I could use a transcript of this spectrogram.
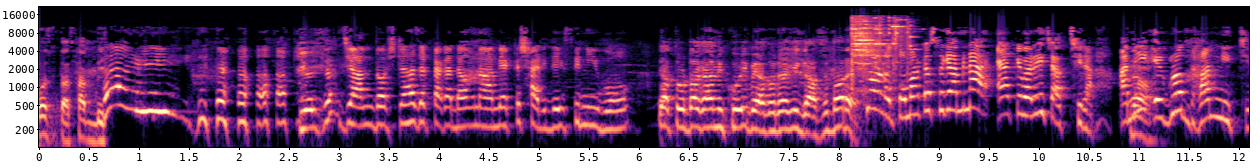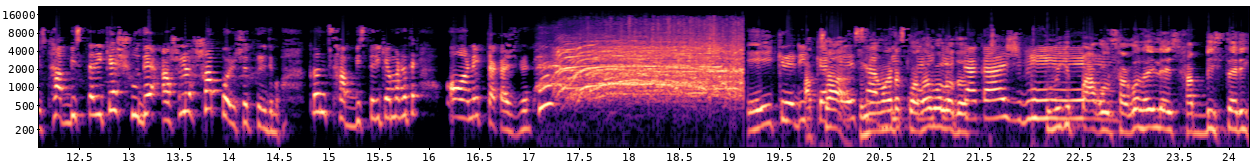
বস্তা ছাব্বিশ। কি হয়েছে? জান দশটা হাজার টাকা দাও না আমি একটা শাড়ি দেখছি নিব। এত টাকা আমি কই এত টাকা কি গাছে ধরে? শোনো তোমার কাছ থেকে আমি না একেবারেই চাচ্ছি না। আমি এগুলো ধার নিচ্ছি। ছাব্বিশ তারিখে সুদে আসলে সব পরিশোধ করে দিব। কারণ ছাব্বিশ তারিখে আমার হাতে অনেক টাকা আসবে। এই ক্রেডিট আচ্ছা কার্ডে তুমি আমাকে একটা কথা বলো তো। তুমি কি পাগল ছাগল হইলে ছাব্বিশ তারিখ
